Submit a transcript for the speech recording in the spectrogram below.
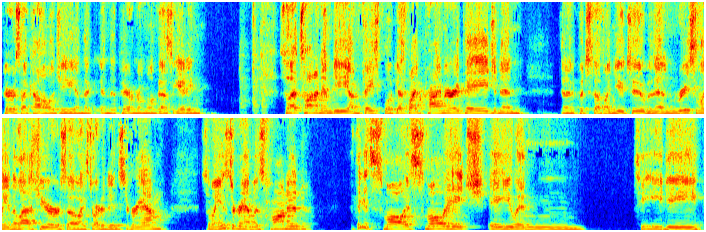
parapsychology and the and the paranormal investigating. So that's Haunted MD on Facebook. That's my primary page, and then then I put stuff on YouTube. And then recently, in the last year or so, I started Instagram. So my Instagram is haunted. I think it's small. It's small h a u n t e d.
